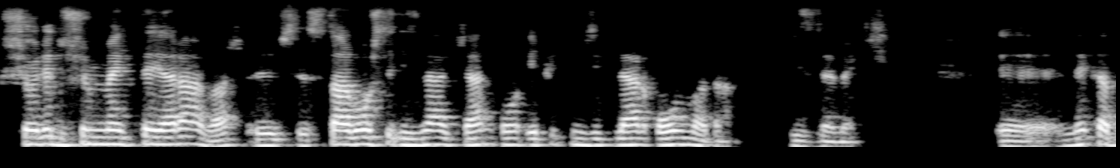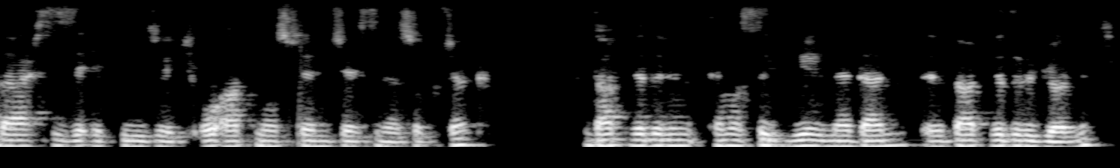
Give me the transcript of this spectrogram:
şöyle düşünmekte yarar var. E, işte Star Wars'ı izlerken o epik müzikler olmadan izlemek e, ne kadar sizi etkileyecek, o atmosferin içerisine sokacak. Darth Vader'ın teması girmeden e, Darth Vader'ı görmek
